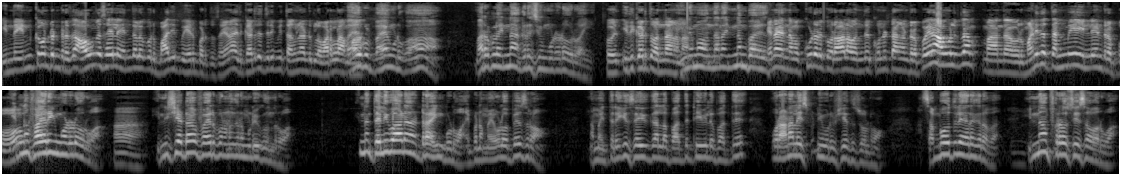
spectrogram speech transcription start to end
இந்த என்கவுண்டர்ன்றது அவங்க சைடுல எந்த அளவுக்கு ஒரு பாதிப்பு ஏற்படுத்தும் சார் ஏன்னா இதுக்கு அடுத்து திருப்பி தமிழ்நாட்டுக்குள்ள வரலாமா? பயம் கொடு- பயம் கொடுக்கும் வரக்குள்ள இன்னும் அக்ரெசிவ் மூடோட வருவாங்க. இதுக்கு அடுத்து வந்தாங்கன்னா? இன்னமும் வந்தாலும் இன்னும் ஏன்னா நம்ம கூட இருக்க ஒரு ஆளை வந்து கொண்டுட்டாங்கன்றப்போ ஏன்னா அவங்களுக்கு தான் அந்த ஒரு மனித தன்மையே இல்லைன்றப்போ இன்னும் ஃபயரிங் மோடோட வருவான். இனிஷியேட்டாக ஃபயர் பண்ணணுங்கிற முடிவுக்கு வந்துடுவான் இன்னும் தெளிவான டிராயிங் போடுவான். இப்போ நம்ம எவ்வளோ பேசுகிறோம் நம்ம இத்தனைக்கும் செய்தித்தாளில் பார்த்து டிவியில் பார்த்து ஒரு அனலைஸ் பண்ணி ஒரு விஷயத்த சொல்கிறோம் சம்பவத்தில் இறங்குறவன் இன்னும் ஃபெரோசியஸாக வருவான்.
